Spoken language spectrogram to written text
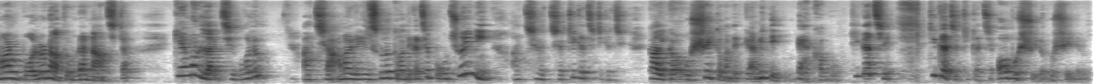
আমার বলো না তোমরা নাচটা। কেমন লাগছে বলো? আচ্ছা আমার রিলসগুলো তোমাদের কাছে পৌঁছোয়নি? আচ্ছা আচ্ছা ঠিক আছে ঠিক আছে। কালকে অবশ্যই তোমাদেরকে আমি দেখ দেখাবো, ঠিক আছে? ঠিক আছে ঠিক আছে, অবশ্যই অবশ্যই দেবো।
